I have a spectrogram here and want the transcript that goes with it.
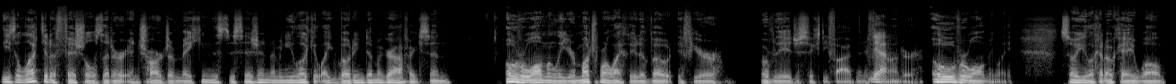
these elected officials that are in charge of making this decision. I mean, you look at like voting demographics, and overwhelmingly, you're much more likely to vote if you're over the age of 65 than if Yeah. you're under. Overwhelmingly. So you look at okay, well,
